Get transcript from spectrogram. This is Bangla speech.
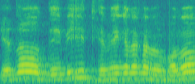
কেন দেবী থেমে গেল কেন? বলো।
